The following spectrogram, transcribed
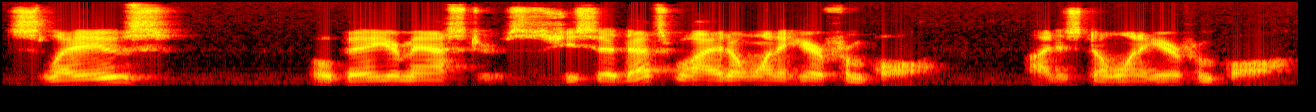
Slaves, Obey your masters. She said, That's why I don't want to hear from Paul. I just don't want to hear from Paul.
